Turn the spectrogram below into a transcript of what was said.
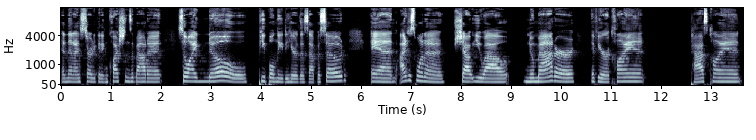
and then I started getting questions about it. So I know people need to hear this episode. And I just want to shout you out no matter if you're a client, past client,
